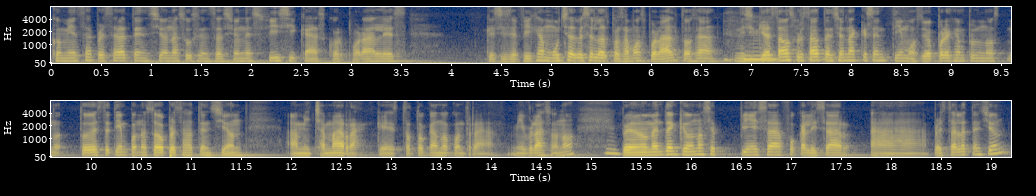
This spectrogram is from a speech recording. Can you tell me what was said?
comienza a prestar atención a sus sensaciones físicas, corporales, que si se fijan muchas veces las pasamos por alto, o sea, ni siquiera estamos prestando atención a qué sentimos. Yo, por ejemplo, no- no- todo este tiempo no he estado prestando atención a mi chamarra que está tocando contra mi brazo, ¿no? Pero en el momento en que uno se empieza a focalizar, a prestarle atención,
